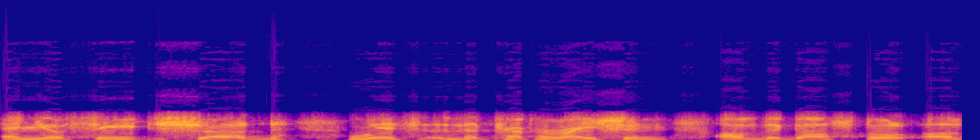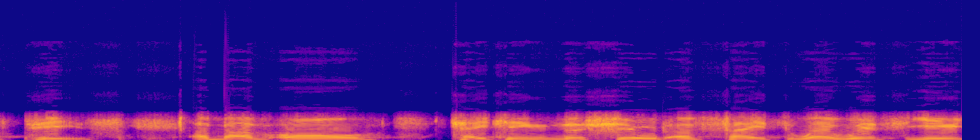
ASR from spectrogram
and your feet shod with the preparation of the gospel of peace. Above all, taking the shield of faith, wherewith ye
